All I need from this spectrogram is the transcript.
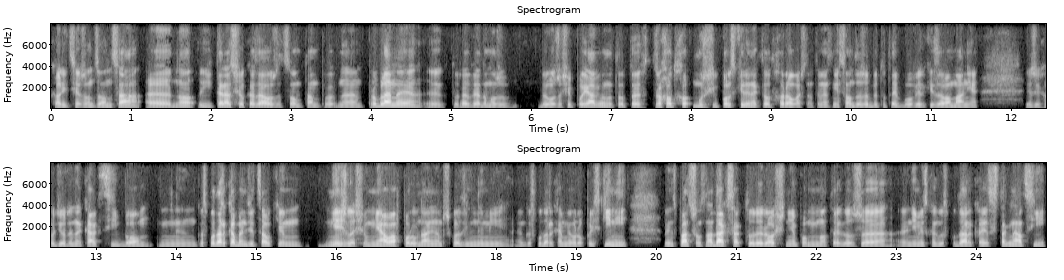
koalicja rządząca. E, no i teraz się okazało, że są tam pewne problemy, e, które wiadomo, że było, że się pojawią, no to, to jest trochę, musi polski rynek to odchorować, natomiast nie sądzę, żeby tutaj było wielkie załamanie, jeżeli chodzi o rynek akcji, bo mm, gospodarka będzie całkiem nieźle się miała w porównaniu na przykład z innymi gospodarkami europejskimi, więc patrząc na DAX-a, który rośnie pomimo tego, że niemiecka gospodarka jest w stagnacji,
